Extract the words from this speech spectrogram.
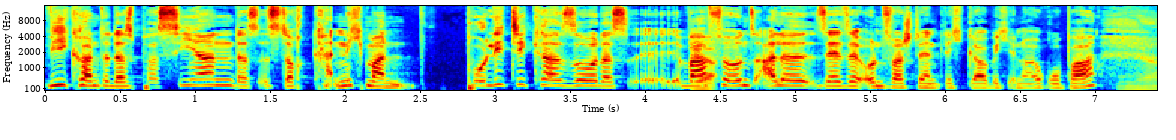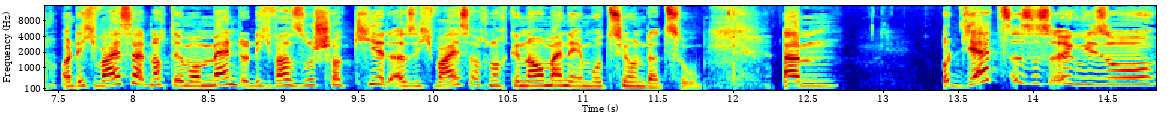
Wie konnte das passieren? Das ist doch nicht mal ein Politiker so. Das äh, war ja. für uns alle sehr, sehr unverständlich, glaube ich, in Europa. Ja. Und ich weiß halt noch den Moment und ich war so schockiert. Also ich weiß auch noch genau meine Emotionen dazu. Ähm, und jetzt ist es irgendwie so,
